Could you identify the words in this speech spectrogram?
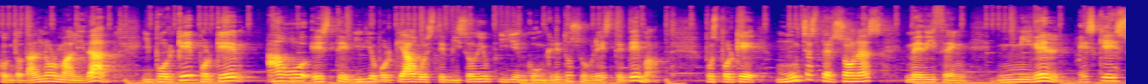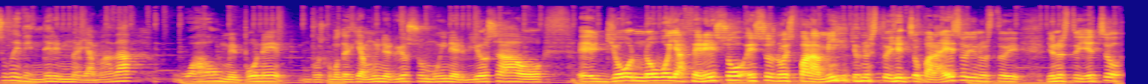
con total normalidad. ¿Y por qué? ¿Por qué hago este vídeo? ¿Por qué hago este episodio y en concreto sobre este tema? Pues porque muchas personas me dicen, Miguel, es que eso de vender en una llamada wow, me pone, pues como te decía, muy nervioso, muy nerviosa, o eh, yo no voy a hacer eso, eso no es para mí, yo no estoy hecho para eso, yo no estoy, yo no estoy hecho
